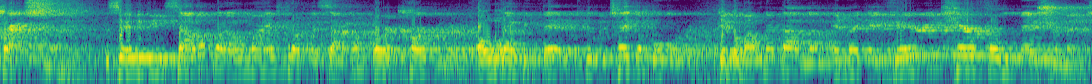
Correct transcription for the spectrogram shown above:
craftsman Se utilizaba para un maestro artesano or a carpenter. o un carpintero who would take a board que tomaba una tabla and make a very careful measurement.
